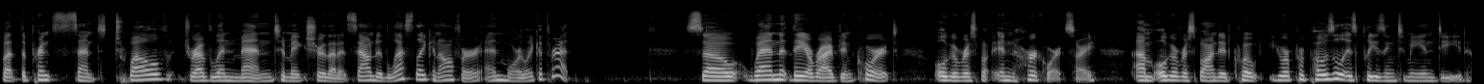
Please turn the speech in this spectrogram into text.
but the prince sent 12 Drevlin men to make sure that it sounded less like an offer and more like a threat. So when they arrived in court, Olga resp- in her court, sorry, um, Olga responded, "quote Your proposal is pleasing to me indeed.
